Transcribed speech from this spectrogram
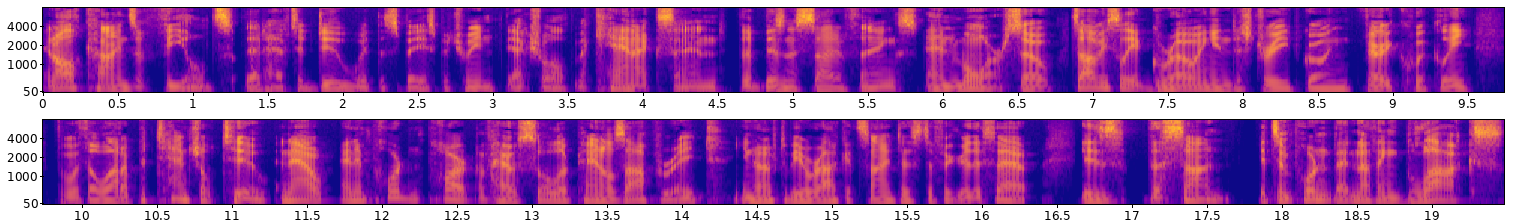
in all kinds of fields that have to do with the space between the actual mechanics and the business side of things and more. So it's obviously a growing industry, growing very quickly with a lot of potential too. Now, an important part of how solar panels operate, you don't have to be a rocket scientist to figure this out, is the sun. It's important that nothing blocks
